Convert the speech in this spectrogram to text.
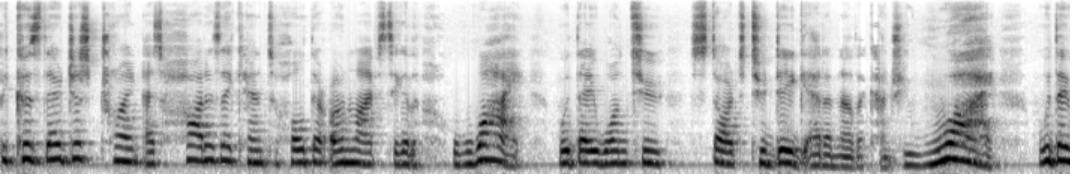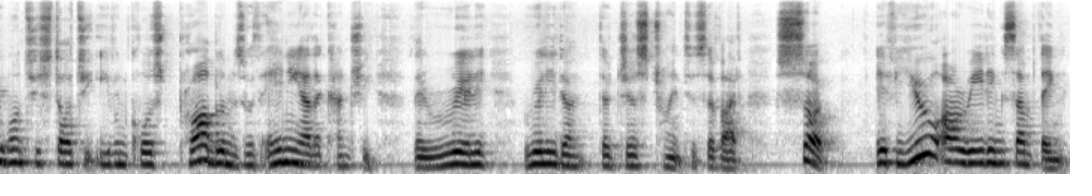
because they're just trying as hard as they can to hold their own lives together. Why would they want to start to dig at another country? Why would they want to start to even cause problems with any other country? They really, really don't. They're just trying to survive. So if you are reading something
